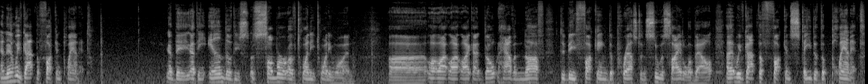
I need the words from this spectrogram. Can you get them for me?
And then we've got the fucking planet. At the at the end of the uh, summer of 2021. Uh, like, I don't have enough to be fucking depressed and suicidal about. Uh, we've got the fucking state of the planet.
